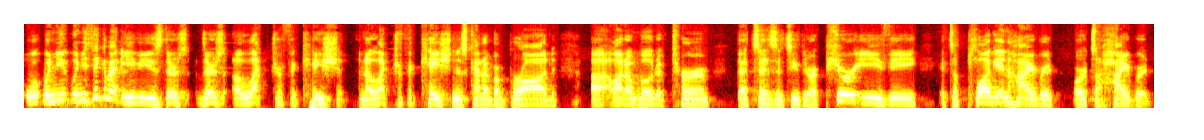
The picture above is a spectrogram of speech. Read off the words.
when you when you think about EVs, there's there's electrification, and electrification is kind of a broad uh, automotive term that says it's either a pure EV, it's a plug-in hybrid, or it's a hybrid.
